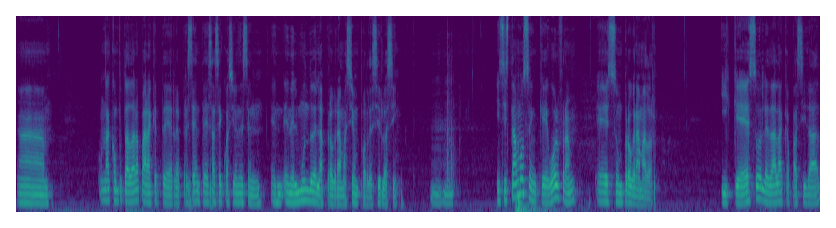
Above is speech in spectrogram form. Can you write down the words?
una computadora para que te represente esas ecuaciones en, el mundo de la programación, por decirlo así. Insistamos en que Wolfram es un programador y que eso le da la capacidad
